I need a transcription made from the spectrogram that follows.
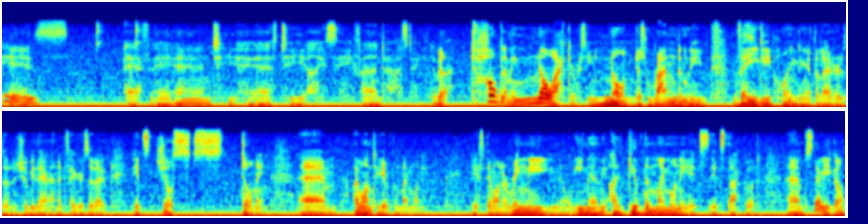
is F-A-N-T-A-S-T-I-C fantastic. Look at that. Total, I mean, no accuracy, none, just randomly, vaguely pointing at the letters should be there and it figures it out. It's just stunning. Um, I want to give them my money. If they want to ring me, you know, email me, I'll give them my money. It's it's that good. Um, so there you go.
